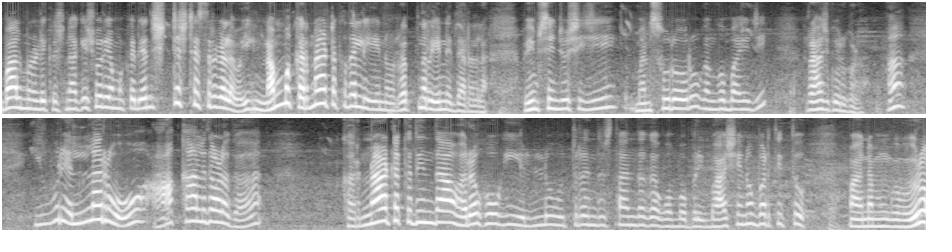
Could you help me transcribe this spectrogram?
ಬಾಲ್ಮುರಳಿ ಕೃಷ್ಣ ಕಿಶೋರಿ ಅಮ್ಮಕರಿ ಎಷ್ಟೆಷ್ಟು ಹೆಸರುಗಳವ. ಈಗ ನಮ್ಮ ಕರ್ನಾಟಕದಲ್ಲಿ ಏನು ರತ್ನರು ಏನಿದ್ದಾರಲ್ಲ ಭೀಮಸೇನ್ ಜೋಶಿಜಿ ಮನ್ಸೂರವರು ಗಂಗೂಬಾಯಿಜಿ ರಾಜಗುರುಗಳು ಹಾಂ? ಇವರೆಲ್ಲರೂ ಆ ಕಾಲದೊಳಗೆ ಕರ್ನಾಟಕದಿಂದ ಹೊರಗೆ ಹೋಗಿ ಎಲ್ಲೂ ಉತ್ತರ ಹಿಂದೂಸ್ತಾನದಾಗ ಒಬ್ಬೊಬ್ರಿಗೆ ಭಾಷೆನೂ ಬರ್ತಿತ್ತು. ನಮ್ಗೆ ಇವರು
